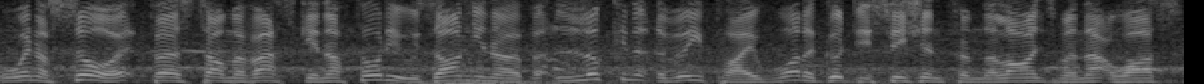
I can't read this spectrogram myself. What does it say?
Well, when I saw it, first time of asking, I thought he was on, you know, but looking at the replay, what a good decision from the linesman that was.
